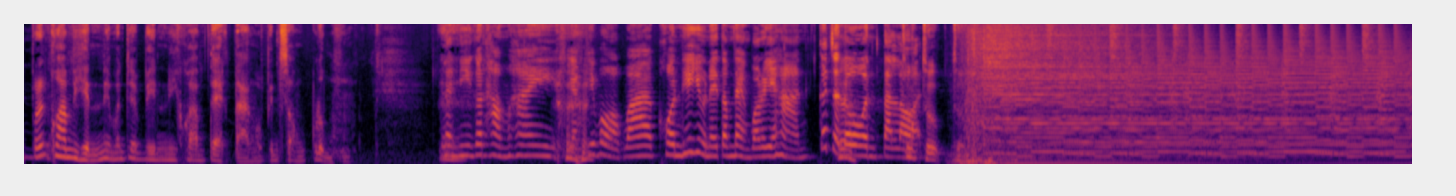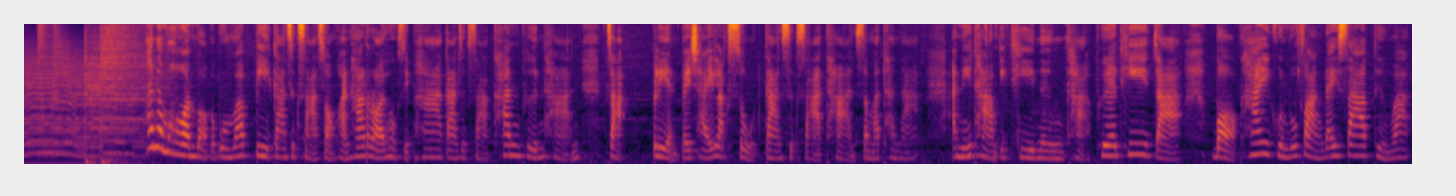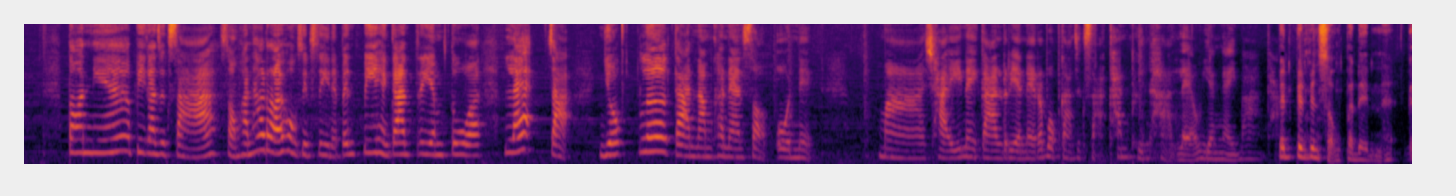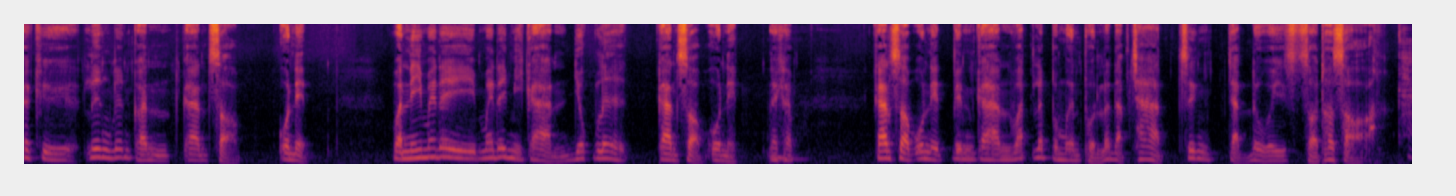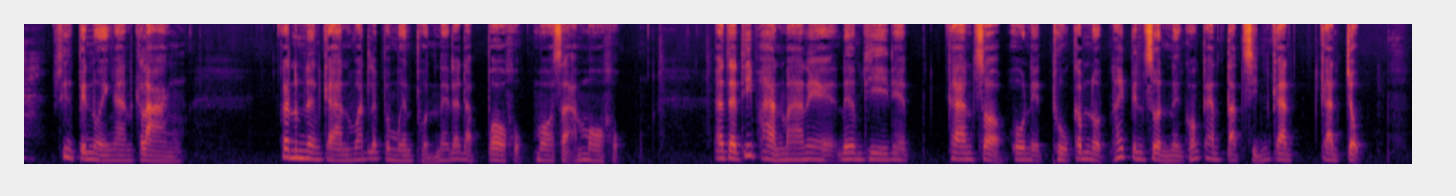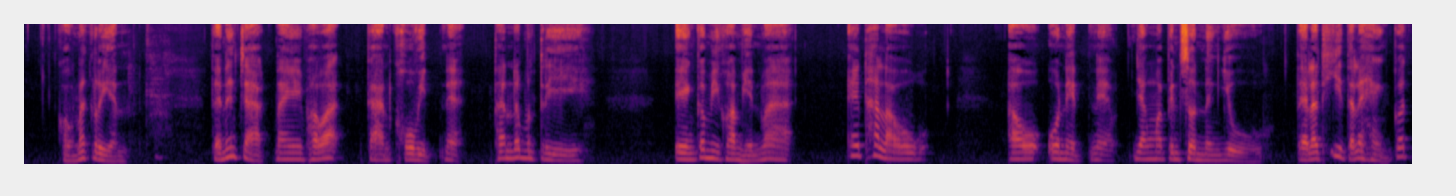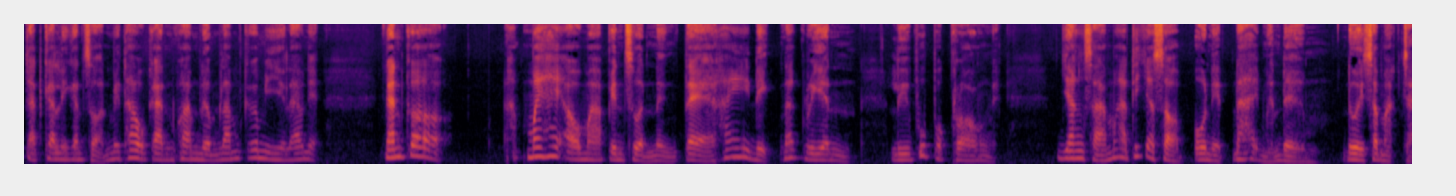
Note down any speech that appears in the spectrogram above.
เพราะฉะนั้นความเห็นเนี่ยมันจะเป็นมีความแตกต่างออกเป็นสองกลุ่ม และนี่ก็ทำให้อย่างที่บอกว่าคนที่อยู่ในตำแหน่งบริหารก็จะโดนตลอถูกดถูกถูกท่านอมรบอกกับบุมว่าปีการศึกษา 2565 การศึกษาขั้นพื้นฐานจะ เปลี่ยนไปใช้หลักสูตรการศึกษาฐานสมรรถนะ อันนี้ถามอีกทีหนึ่งค่ะ เพื่อที่จะบอกให้คุณผู้ฟังได้ทราบถึงว่า ตอนนี้ปีการศึกษา 2564 เนี่ยเป็นปีแห่งการเตรียมตัว และจะยกเลิกการนำคะแนนสอบโอเน็ตมาใช้ในการเรียนในระบบการศึกษาขั้นพื้นฐานแล้วยังไงบ้างคะเป็นเป็นเป็นสองประเด็นฮะก็คือเรื่องเรื่องการการสอบโอเน็ตวันนี้ไม่ได้ไม่ได้มีการยกเลิกการสอบโอเน็ตนะครับ การสอบโอเน็ตเป็นการวัดและประเมินผลระดับชาติ ซึ่งจัดโดยสทศค่ะซึ่งเป็นหน่วยงานกลาง ก็ดำเนินการวัดและประเมินผลในระดับป .6 ม .3 ม .6 อะแต่ที่ผ่านมาเนี่ยเดิมทีเนี่ยการสอบโอเน็ตถูกกำหนดให้เป็นส่วนหนึ่งของการตัดสินการการจบของนักเรียนค่ะแต่เนื่องจากในภาวะการโควิดเนี่ยท่านรัฐมนตรี เองก็มีความเห็นว่าเอ๊ะถ้าเรา เอาโอเน็ตเนี่ยยังมาเป็นส่วนหนึ่งอยู่ แต่ละที่แต่ละแห่งก็จัดการเรียนการสอนไม่เท่ากันความเหลื่อมล้ำก็มีอยู่แล้วเนี่ยงั้นก็ไม่ให้เอามาเป็นส่วนหนึ่ง แต่ให้เด็กนักเรียนหรือผู้ปกครองเนี่ยยังสามารถที่จะสอบโอเน็ตได้เหมือนเดิม โดยสมัครใจ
